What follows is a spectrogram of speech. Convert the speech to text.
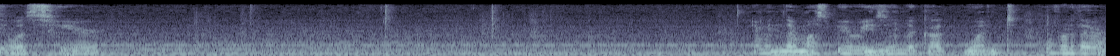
See what's here. I mean, there must be a reason the cat went over there.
